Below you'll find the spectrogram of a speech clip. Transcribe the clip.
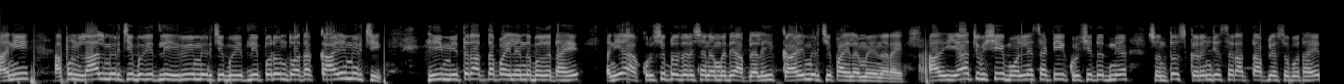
आणि आपण लाल मिरची बघितली हिरवी मिरची बघितली परंतु आता काळी मिरची ही मी तर आता पहिल्यांदा बघत आहे. आणि या कृषी प्रदर्शनामध्ये आपल्याला ही काळी मिरची पाहायला मिळणार आहे. आज याच विषयी बोलण्यासाठी कृषी तज्ज्ञ संतोष करंजे सर आता आपल्यासोबत आहेत.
